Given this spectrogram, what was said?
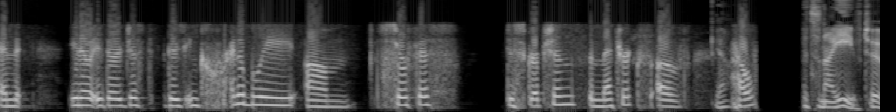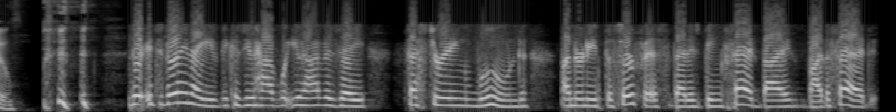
And you know, they're just there's incredibly um, surface descriptions, the metrics of yeah. health. It's naive too. it's very naive because you have what you have is a festering wound underneath the surface that is being fed by by the Fed,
